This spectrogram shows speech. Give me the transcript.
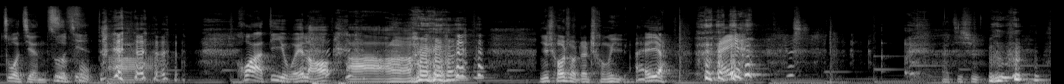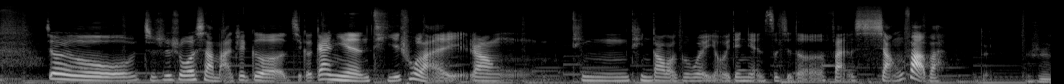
作茧自缚啊，画地为牢啊！你瞅瞅这成语，哎呀，哎呀，来继续，就只是说想把这个几个概念提出来，让听听到了各位有一点点自己的反想法吧。对，就就是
